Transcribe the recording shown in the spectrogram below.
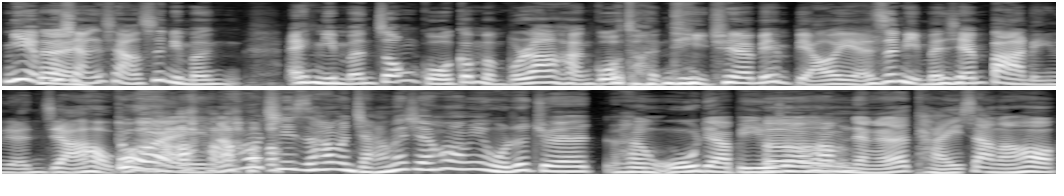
你也不想想，是你们哎，你们中国根本不让韩国团体去那边表演，是你们先霸凌人家，好不好？对。然后其实他们讲那些画面，我就觉得很无聊。比如说他们两个在台上，然后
